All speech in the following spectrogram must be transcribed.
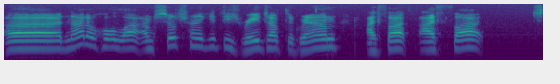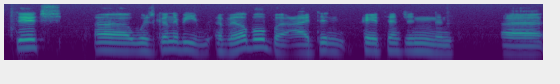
Uh, not a whole lot. I'm still trying to get these raids off the ground. I thought I thought Stitch uh was gonna be available, but I didn't pay attention and uh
